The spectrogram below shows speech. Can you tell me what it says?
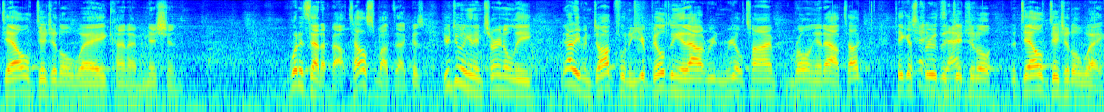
Dell Digital Way kind of mission. What is that about? Tell us about that, because you're doing it internally, not even dog fooding, you're building it out in real time, rolling it out. Tell, take us yeah, through exactly. the digital, the Dell Digital Way.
